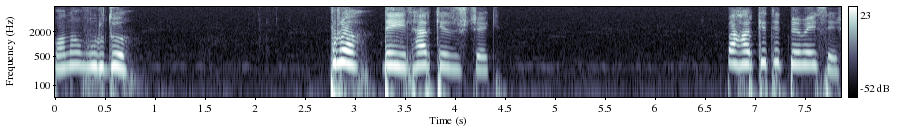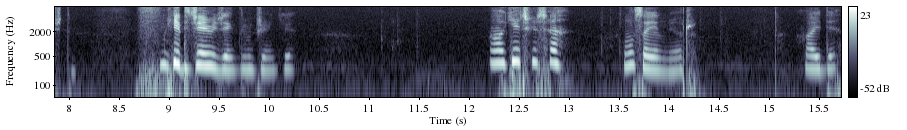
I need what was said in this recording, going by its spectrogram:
Bana vurdu. Bura değil. Herkes düşecek. Ben hareket etmemeyi seçtim. Yetişemeyecektim çünkü. Aa geç geç. Heh. Ama sayılmıyor. Haydi.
